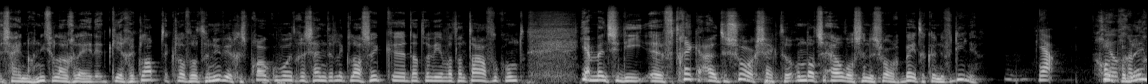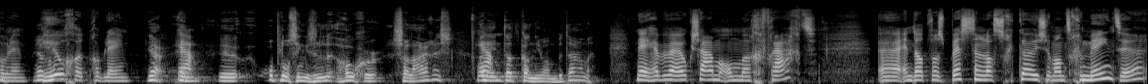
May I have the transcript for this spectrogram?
zijn nog niet zo lang geleden een keer geklapt. Ik geloof dat er nu weer gesproken wordt. Recentelijk las ik eh, dat er weer wat aan tafel komt. Ja, mensen die eh, vertrekken uit de zorgsector... omdat ze elders in de zorg beter kunnen verdienen. Ja, Groot heel probleem. groot probleem. Ja, heel toch? groot probleem. Ja, Ja. en oplossing is een hoger salaris. Ja. Alleen dat kan niemand betalen. Nee, hebben wij ook samen om gevraagd. Eh, en dat was best een lastige keuze. Want gemeenten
